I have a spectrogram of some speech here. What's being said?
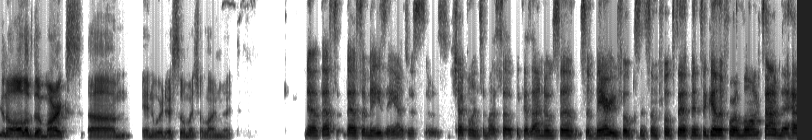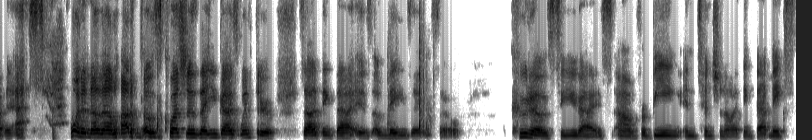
you know, all of the marks um, and where there's so much alignment. No, that's that's amazing. I just was chuckling to myself because I know some some married folks and some folks that have been together for a long time that haven't asked one another a lot of those questions that you guys went through. So I think that is amazing. So kudos to you guys um, for being intentional. I think that makes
